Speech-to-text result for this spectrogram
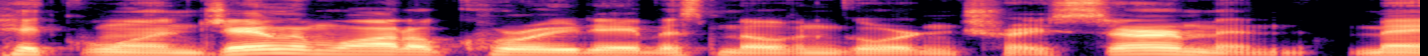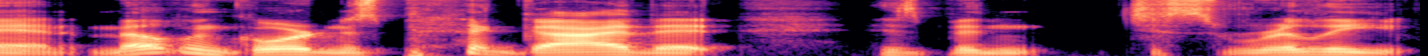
Pick one: Jaylen Waddle, Corey Davis, Melvin Gordon, Trey Sermon. Man, Melvin Gordon has been a guy that has been just really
